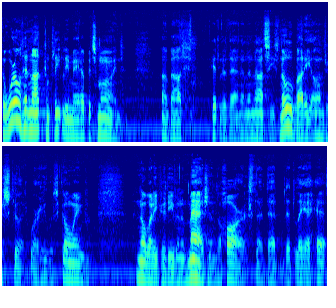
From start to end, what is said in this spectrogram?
The world had not completely made up its mind about Hitler then and the Nazis. Nobody understood where he was going. Nobody could even imagine the horrors that, that, that lay ahead.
